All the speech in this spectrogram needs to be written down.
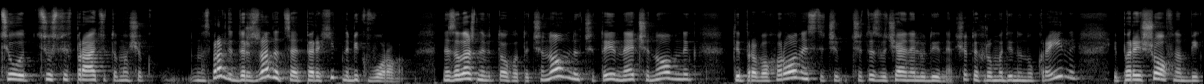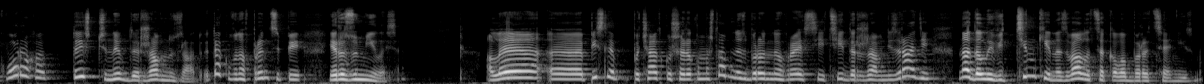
цю, цю співпрацю, тому що насправді держзрада це перехід на бік ворога. Незалежно від того, ти чиновник, чи ти не чиновник, ти правоохоронець, чи, чи ти звичайна людина. Якщо ти громадянин України і перейшов на бік ворога, ти чинив державну зраду. І так воно, в принципі, і розумілося. Але е, після початку широкомасштабної збройної агресії цій державній зраді надали відтінки і назвали це колабораціонізмом.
